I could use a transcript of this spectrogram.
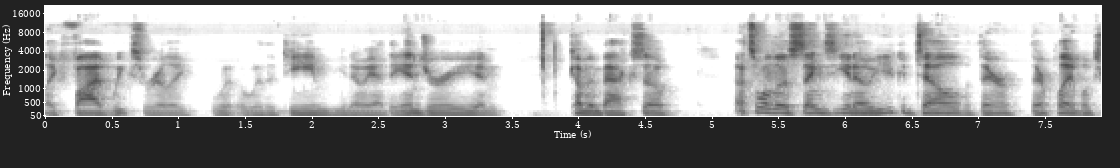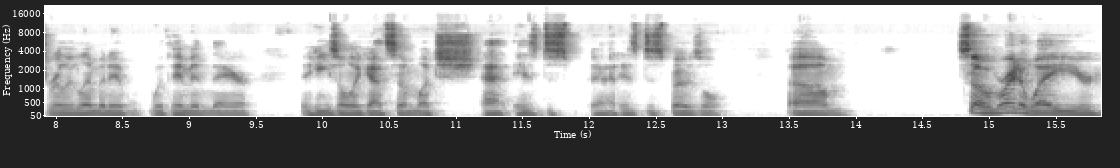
like five weeks really with, with the team. You know, he had the injury and coming back, so that's one of those things. You know, you can tell that their their playbook's really limited with him in there. That he's only got so much at his at his disposal. Um, so right away you're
